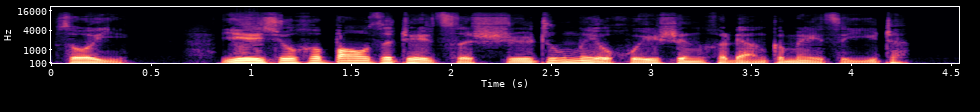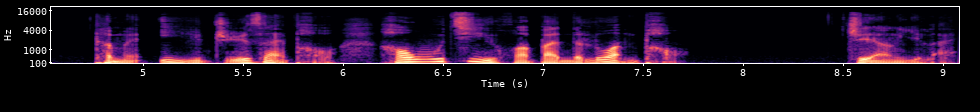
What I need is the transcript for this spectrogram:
所以，叶修和包子这次始终没有回身和两个妹子一战，他们一直在跑，毫无计划般的乱跑。这样一来，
